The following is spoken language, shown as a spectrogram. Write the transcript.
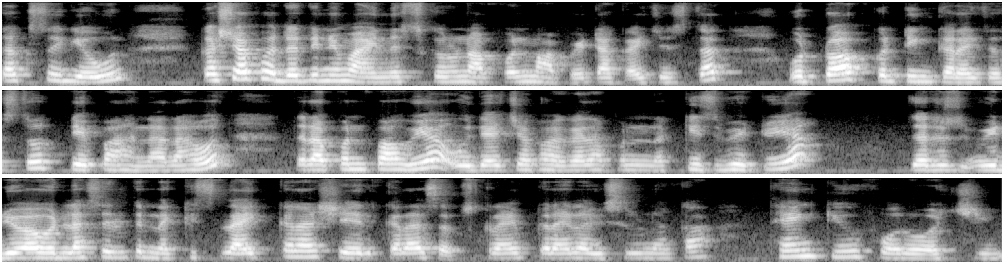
टक्स घेऊन कशा पद्धतीने मायनस करून आपण मापे टाकायचे असतात व टॉप कटिंग करायचं असतो ते पाहणार आहोत. तर आपण पाहूया. उद्याच्या भागात आपण नक्कीच भेटूया. जर व्हिडिओ आवडला असेल तर नक्कीच लाईक करा शेअर करा सबस्क्राईब करायला विसरू नका. थँक्यू फॉर वॉचिंग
